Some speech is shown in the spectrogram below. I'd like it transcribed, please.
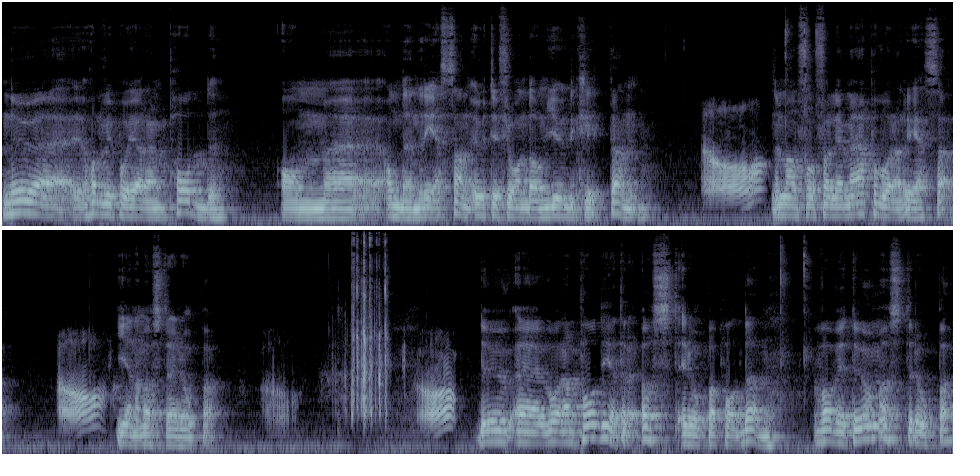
nu eh, håller vi på att göra en podd om, eh, om den resan utifrån de ljudklippen. ja, När man får följa med på våra resa ja, genom östra Europa. ja. Du, eh, våran podd heter Östeuropa-podden. Vad vet du om Östeuropa?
